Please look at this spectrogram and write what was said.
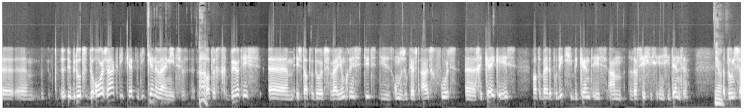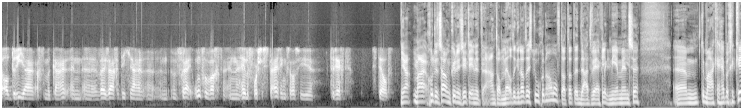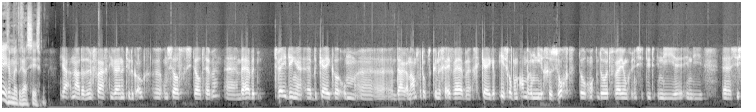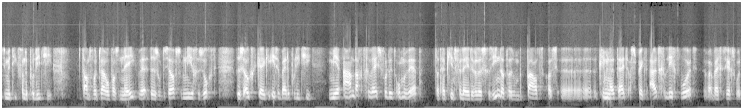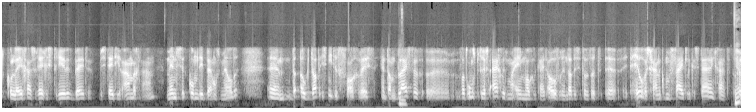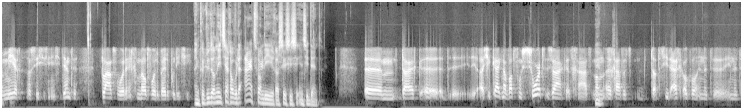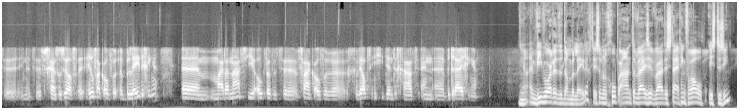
uh, u bedoelt de oorzaak, die, ken, die kennen wij niet. Ah. Wat er gebeurd is, ehm, is dat er door het Verwij Jonker Instituut... die het onderzoek heeft uitgevoerd, eh, gekeken is... wat er bij de politie bekend is aan racistische incidenten. Ja. Dat doen ze al drie jaar achter elkaar. En eh, wij zagen dit jaar eh, een, een vrij onverwachte en een hele forse stijging... zoals u eh, terecht stelt. Ja, maar goed, het zou hem kunnen zitten in het aantal meldingen dat is toegenomen... of dat dat er daadwerkelijk meer mensen ehm, te maken hebben gekregen met racisme. Ja, nou, dat is een vraag die wij natuurlijk ook onszelf gesteld hebben. We hebben twee dingen eh, bekeken om eh, daar een antwoord op te kunnen geven. We hebben gekeken, is er op een andere manier gezocht door, door het Jonker Instituut in die, eh, in die systematiek van de politie? Het antwoord daarop was nee. Er is op dezelfde manier gezocht. Er is ook gekeken, is er bij de politie meer aandacht geweest voor dit onderwerp? Dat heb je in het verleden wel eens gezien, dat er een bepaald as, eh, criminaliteitsaspect uitgelicht wordt. Waarbij gezegd wordt, collega's, registreer dit beter, besteed hier aandacht aan. Mensen, kom dit bij ons melden. Ehm, ook dat is niet het geval geweest. En dan blijft er, eh, wat ons betreft, eigenlijk maar één mogelijkheid over. En dat is dat het eh, heel waarschijnlijk om een feitelijke stijging gaat. Dat er meer racistische incidenten plaats worden en gemeld worden bij de politie. En kunt u dan niet zeggen over de aard van die racistische incidenten? Ehm, daar, eh, als je kijkt naar wat voor soort zaken het gaat, dan eh, gaat het, dat ziet eigenlijk ook wel in het, eh, in het, in het verschijnsel zelf, heel vaak over beledigingen. Ehm, maar daarnaast zie je ook dat het vaak over geweldsincidenten gaat en bedreigingen. Ja, en wie worden er dan beledigd? Is er een groep aan te wijzen waar de stijging vooral is te zien?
